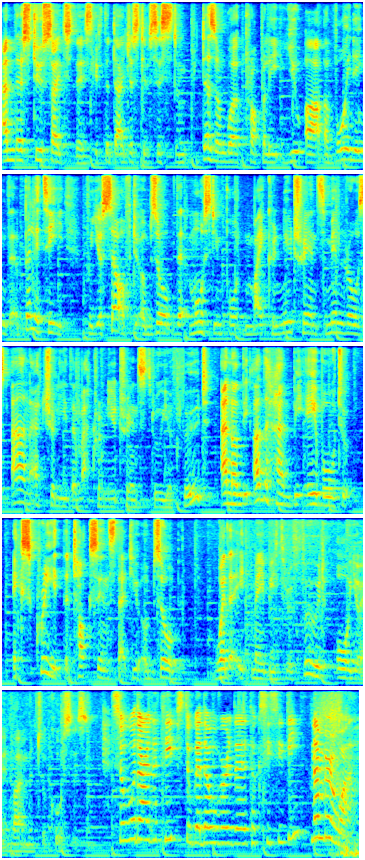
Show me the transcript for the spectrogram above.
And there's two sides to this. If the digestive system doesn't work properly, you are avoiding the ability for yourself to absorb the most important micronutrients, minerals, and actually the macronutrients through your food. And on the other hand, be able to excrete the toxins that you absorb whether it may be through food or your environmental causes. So what are the tips to get over the toxicity? Number one,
